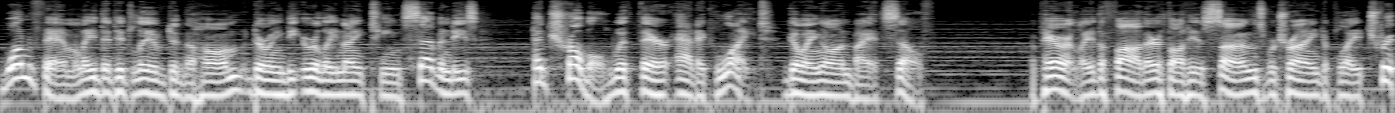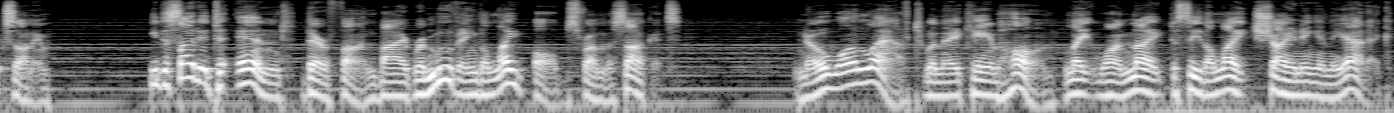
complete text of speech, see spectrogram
One family that had lived in the home during the early 1970s had trouble with their attic light going on by itself. Apparently, the father thought his sons were trying to play tricks on him. He decided to end their fun by removing the light bulbs from the sockets. No one laughed when they came home late one night to see the light shining in the attic.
